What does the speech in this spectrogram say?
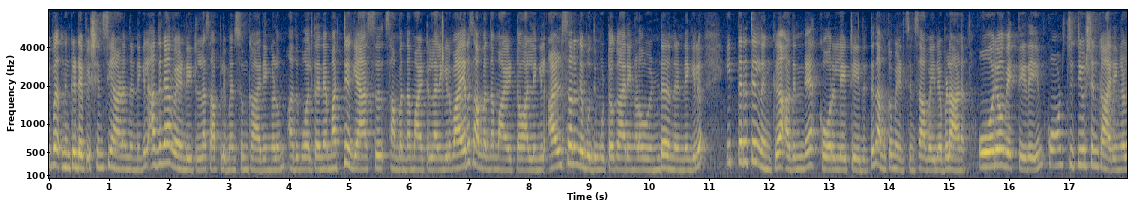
ഇപ്പം നിങ്ങൾക്ക് ഡെഫിഷ്യൻസി ആണെന്നുണ്ടെങ്കിൽ അതിന് വേണ്ടിയിട്ടുള്ള സപ്ലിമെൻസും കാര്യങ്ങളും അതുപോലെ തന്നെ മറ്റ് ഗ്യാസ് സംബന്ധമായിട്ടുള്ള അല്ലെങ്കിൽ വയറ് സംബന്ധമായിട്ടോ അല്ലെങ്കിൽ അൾസറിന്റെ ബുദ്ധിമുട്ടോ കാര്യങ്ങളോ ഉണ്ട് എന്നുണ്ടെങ്കിലും ഇത്തരത്തിൽ നിങ്ങൾക്ക് അതിന്റെ കോറിലേറ്റ് ചെയ്തിട്ട് നമുക്ക് മെഡിസിൻസ് അവൈലബിൾ ആണ്. ഓരോ വ്യക്തിയുടെയും കോൺസ്റ്റിറ്റ്യൂഷൻ കാര്യങ്ങൾ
